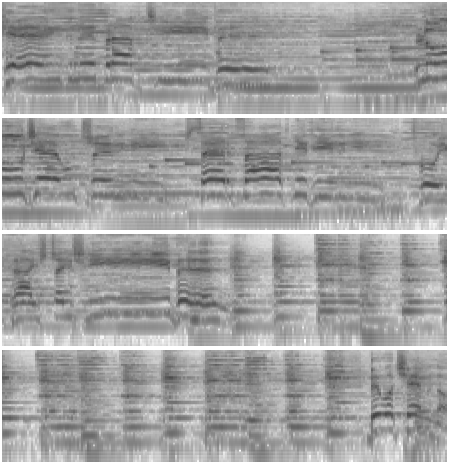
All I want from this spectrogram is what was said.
piękny, prawdziwy. Ludzie uczynni, w sercach niewinni, Twój kraj szczęśliwy. Było ciemno,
